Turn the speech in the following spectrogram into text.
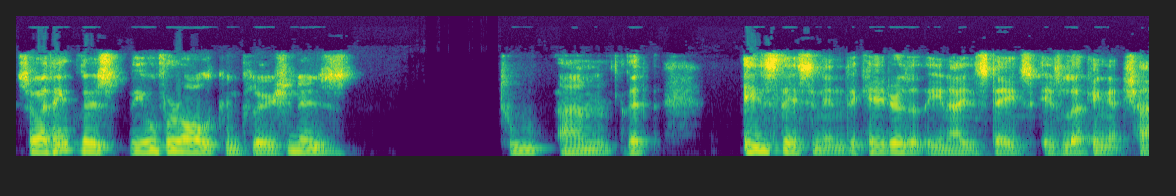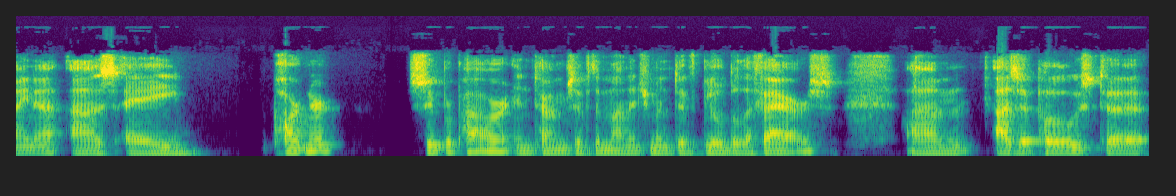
So I think there's the overall conclusion is to, um, that is this an indicator that the United States is looking at China as a partner superpower in terms of the management of global affairs, um, as opposed to,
